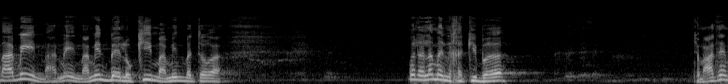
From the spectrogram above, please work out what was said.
מאמין, מאמין, מאמין באלוקים, מאמין בתורה. וואלה, למה אין לך כיבה? שמעתם?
